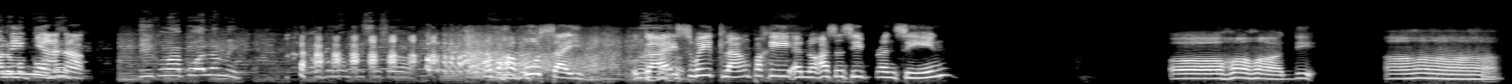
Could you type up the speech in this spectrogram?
paano name niya, mag-comment. anak? Hindi ko nga po alam eh. Bago lang po siya sa... Napakahusay. Guys, wait lang. Paki, ano, asan si Francine? Oh, ha, ha, di. Ah,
